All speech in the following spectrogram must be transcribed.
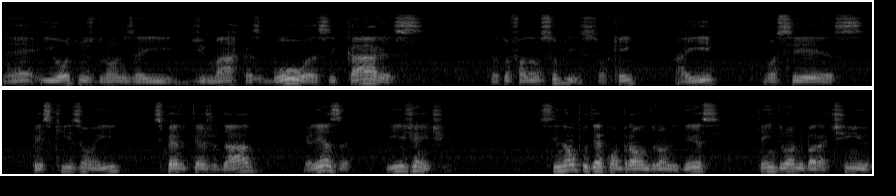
né? E outros drones aí de marcas boas e caras. Então eu estou falando sobre isso, ok? Aí vocês pesquisam aí, espero ter ajudado, beleza? E gente, se não puder comprar um drone desse, tem drone baratinho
